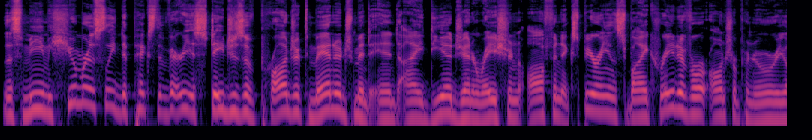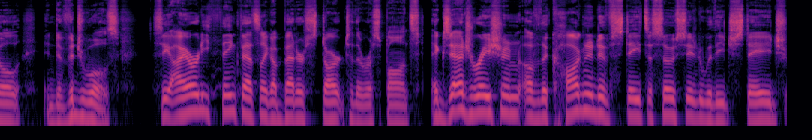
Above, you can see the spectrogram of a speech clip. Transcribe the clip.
This meme humorously depicts the various stages of project management and idea generation often experienced by creative or entrepreneurial individuals. See, I already think that's like a better start to the response. Exaggeration of the cognitive states associated with each stage,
